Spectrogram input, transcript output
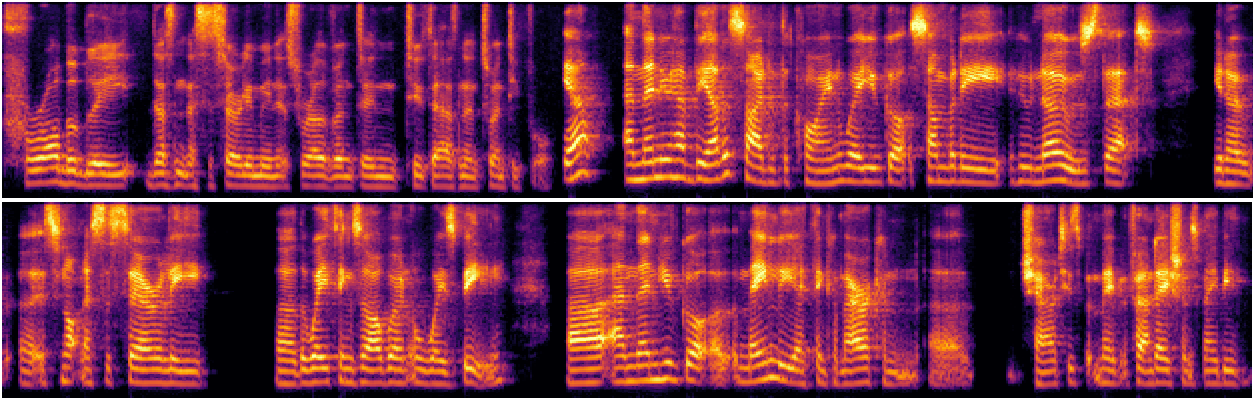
probably doesn't necessarily mean it's relevant in 2024. Yeah. And then you have the other side of the coin where you've got somebody who knows that, you know, uh, it's not necessarily uh, the way things are won't always be. Uh, and then you've got uh, mainly, I think, American uh, charities, but maybe foundations, maybe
